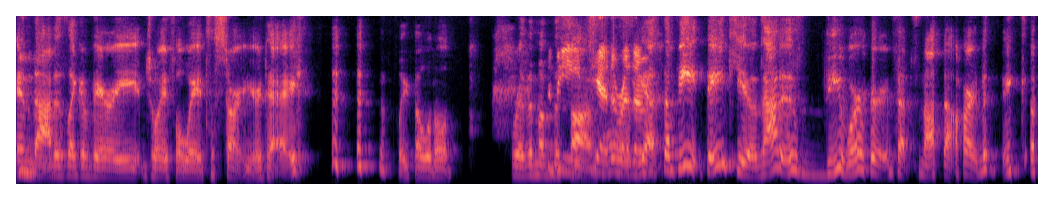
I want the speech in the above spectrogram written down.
And mm-hmm. that is like a very joyful way to start your day. it's like the little rhythm of the, the beat, song. Yeah, the rhythm. Yes, the beat. Thank you. That is the word. That's not that hard to think of.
